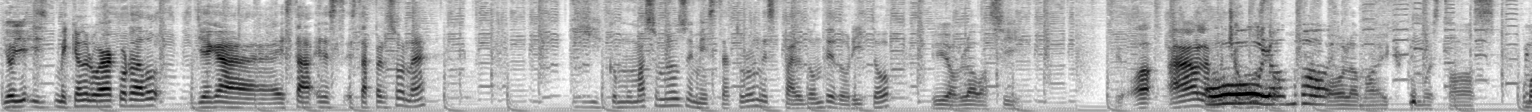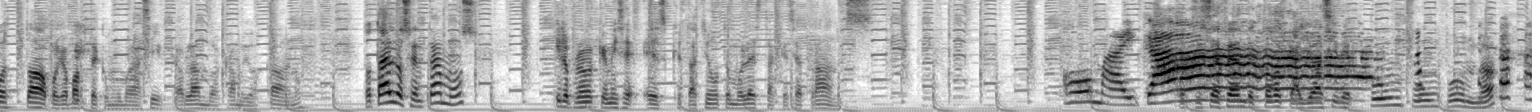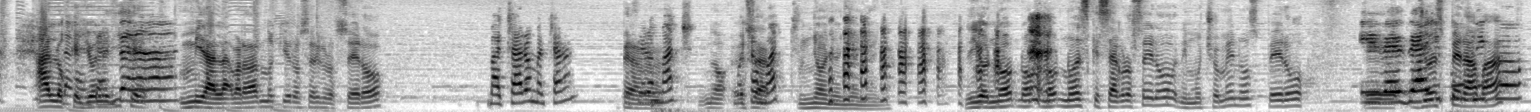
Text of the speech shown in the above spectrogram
yo y me quedo en el lugar acordado, llega esta, es- esta persona y como más o menos de mi estatura, un espaldón de Dorito y hablaba así. Yo, ah, ah, hola, mucho gusto. Hola Mike, ¿cómo estás? ¿Cómo estás? Porque aparte como así, hablando acá medio acá, ¿no? Total, nos sentamos Y lo primero que me dice es que a ti no te molesta que sea trans. Oh my god. Entonces fue donde todo cayó así de pum, pum, pum, ¿no? A lo que yo le dije, mira, la verdad no quiero ser grosero. ¿Macharon, macharon? ¿Hicieron match? No, o sea, match? No, no, no, no, no. Digo, no, no, no, no es que sea grosero, ni mucho menos, pero y eh, desde ahí yo esperaba.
